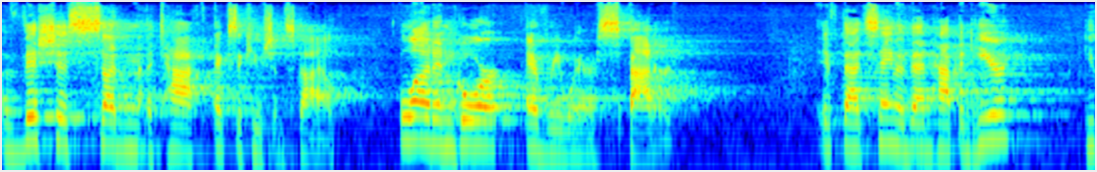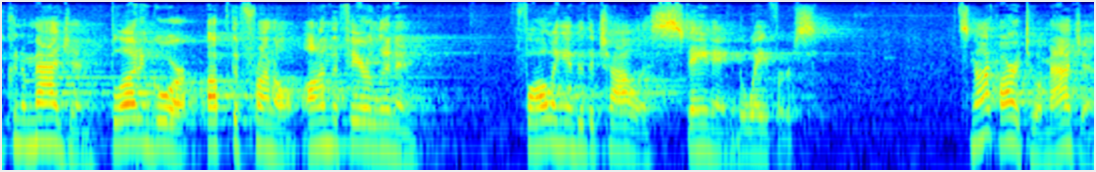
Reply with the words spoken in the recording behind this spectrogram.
a vicious, sudden attack, execution style. Blood and gore everywhere, spattered. If that same event happened here, you can imagine blood and gore up the frontal, on the fair linen, falling into the chalice, staining the wafers. It's not hard to imagine,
